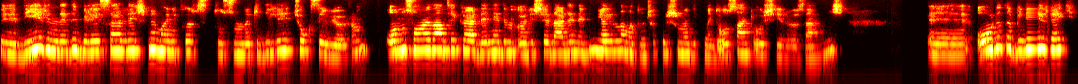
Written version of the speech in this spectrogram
E, diğerinde de bireyselleşme manifestosundaki dili çok seviyorum. Onu sonradan tekrar denedim, öyle şeyler denedim, yayınlamadım. Çok hoşuma gitmedi. O sanki o şiir özelmiş. E, orada da bilerek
